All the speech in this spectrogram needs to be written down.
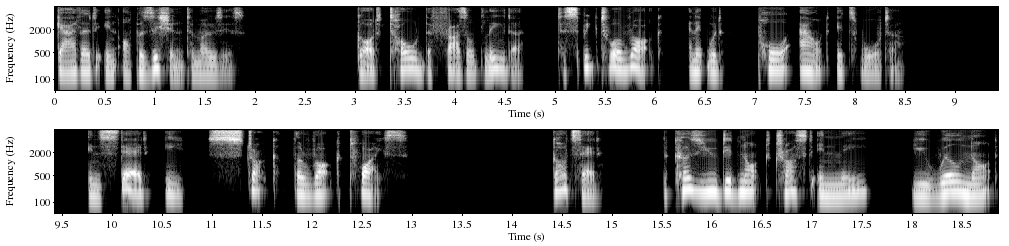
gathered in opposition to Moses. God told the frazzled leader to speak to a rock and it would pour out its water. Instead, he struck the rock twice. God said, Because you did not trust in me, you will not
